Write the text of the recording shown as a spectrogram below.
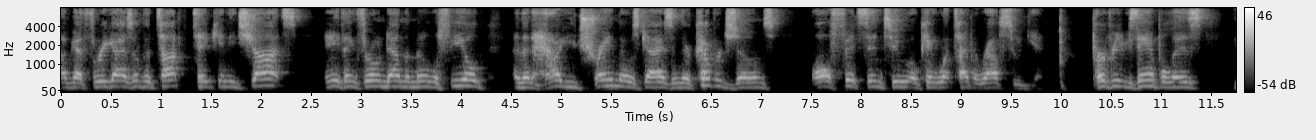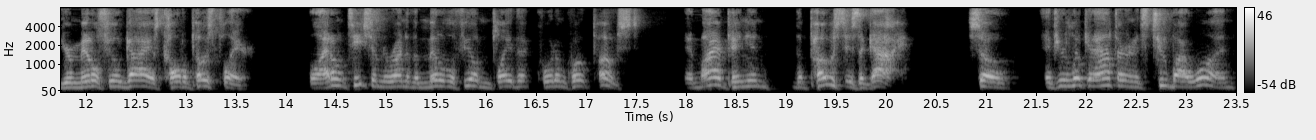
I've got three guys over the top to take any shots, anything thrown down the middle of the field. And then how you train those guys in their coverage zones all fits into okay, what type of routes do we get. Perfect example is your middle field guy is called a post player. Well, I don't teach them to run to the middle of the field and play the quote unquote post. In my opinion, the post is a guy. So if you're looking out there and it's two by one,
